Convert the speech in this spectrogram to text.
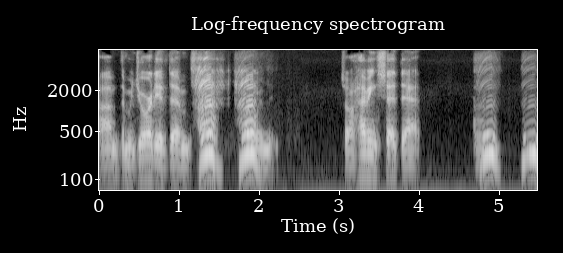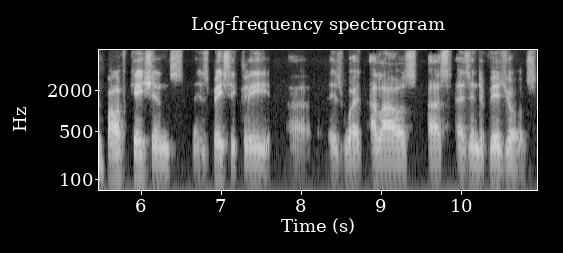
um, the majority of them are women. So having said that, um, qualifications is basically uh, is what allows us as individuals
